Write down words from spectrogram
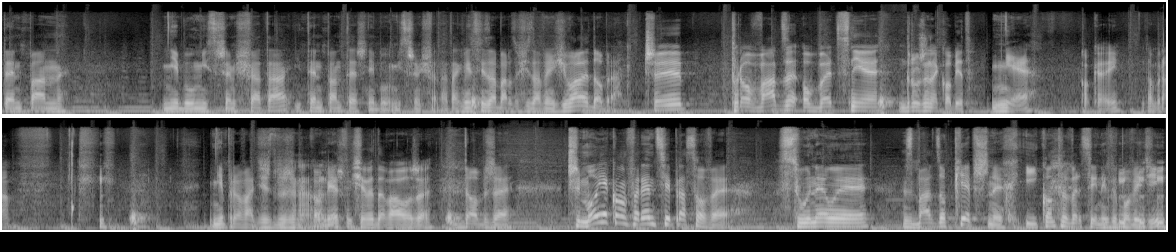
Ten pan nie był mistrzem świata i ten pan też nie był mistrzem świata. Tak więc nie za bardzo się zawęziło, ale dobra. Czy prowadzę obecnie drużynę kobiet. Nie. Okej, dobra. Nie prowadzisz drużyny A, kobiet. Już mi się wydawało, że Dobrze. Czy moje konferencje prasowe słynęły z bardzo pieprznych i kontrowersyjnych wypowiedzi?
